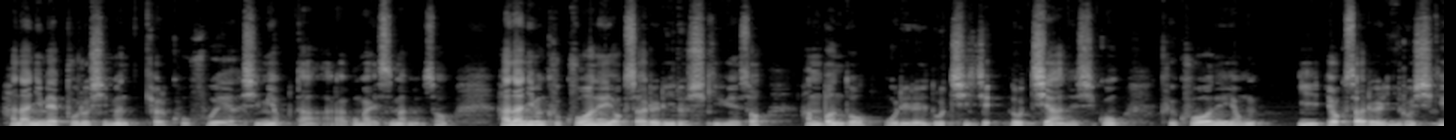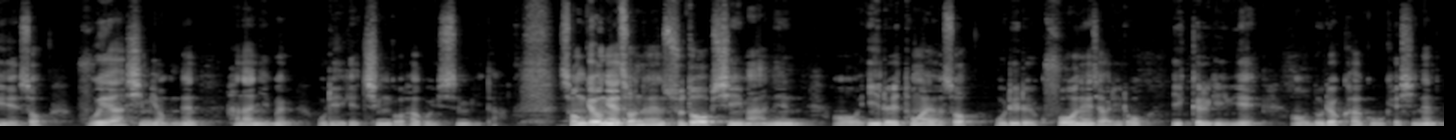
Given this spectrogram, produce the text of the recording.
하나님의 부르심은 결코 후회하심이 없다라고 말씀하면서 하나님은 그 구원의 역사를 이루시기 위해서 한 번도 우리를 놓치지, 놓지 않으시고 그 구원의 영, 이 역사를 이루시기 위해서 후회하심이 없는 하나님을 우리에게 증거하고 있습니다. 성경에서는 수도 없이 많은 어, 일을 통하여서 우리를 구원의 자리로 이끌기 위해 어, 노력하고 계시는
